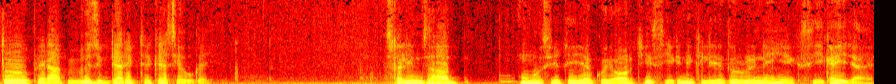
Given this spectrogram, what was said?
تو پھر آپ میوزک ڈائریکٹر کیسے ہو گئے؟ سلیم صاحب موسیقی یا کوئی اور چیز سیکھنے کے لیے ضروری نہیں ہے کہ سیکھا ہی جائے۔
